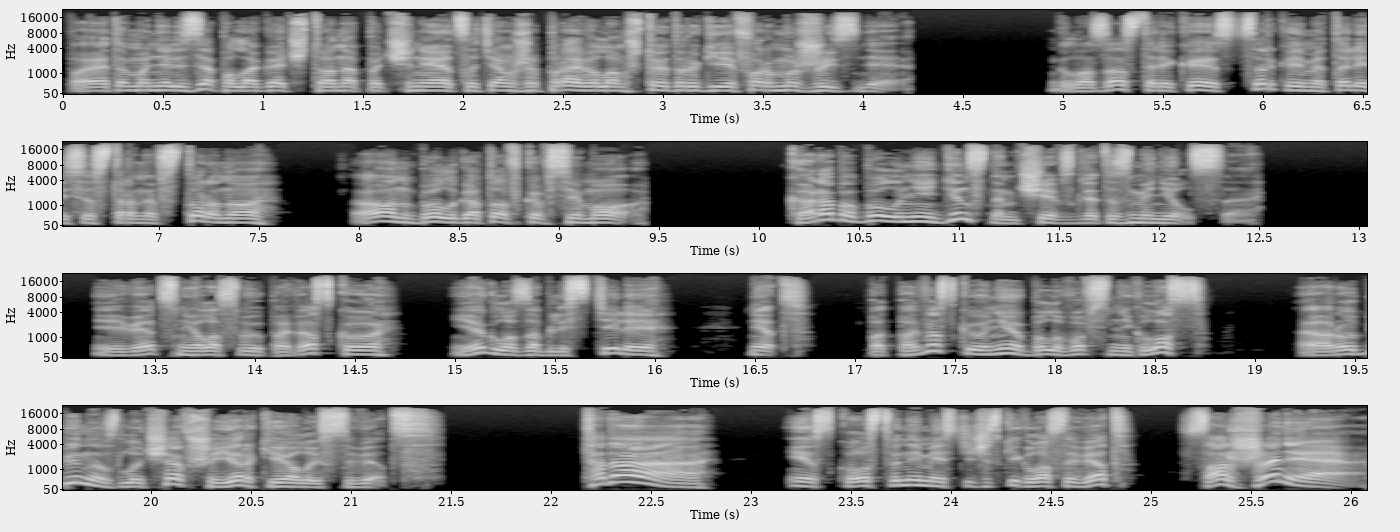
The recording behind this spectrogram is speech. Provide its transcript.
поэтому нельзя полагать, что она подчиняется тем же правилам, что и другие формы жизни». Глаза старика из церкви метались из стороны в сторону, а он был готов ко всему. Караба был не единственным, чей взгляд изменился. Ивет сняла свою повязку, ее глаза блестели. Нет, под повязкой у нее был вовсе не глаз, а рубин, излучавший яркий алый свет. «Та-да! Искусственный мистический глаз Ивет — сожжение!»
